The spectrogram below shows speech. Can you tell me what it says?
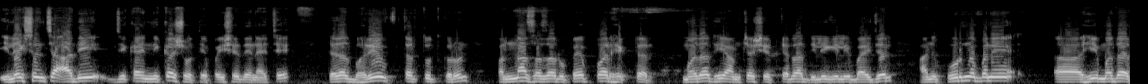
इलेक्शनच्या आधी जे काही निकष होते पैसे देण्याचे त्याच्यात भरीव तरतूद करून पन्नास हजार रुपये पर हेक्टर मदत ही आमच्या शेतकऱ्याला दिली गेली पाहिजे आणि पूर्णपणे ही मदत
